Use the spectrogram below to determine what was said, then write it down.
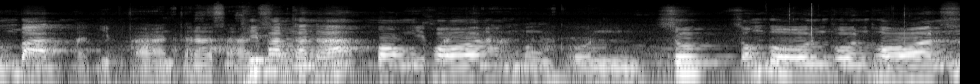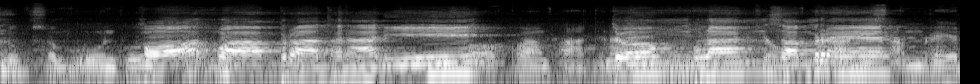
มบัติ ปฏิภาณธนสารพิพัฒนะมงคลพิพัฒนมงคล สุขสมบูรณ์พูนผล สุขสมบูรณ์ภูมิขอความปรารถนานี้ ขอความปรารถนาจงพลันจงสำเร็จ สำเร็จ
